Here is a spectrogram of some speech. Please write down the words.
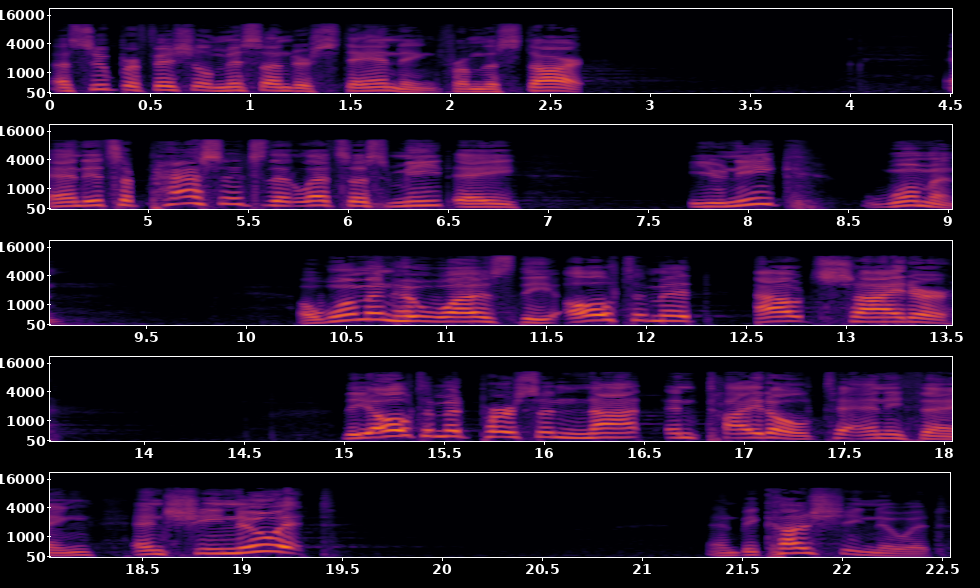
a superficial misunderstanding from the start. And it's a passage that lets us meet a unique woman, a woman who was the ultimate outsider, the ultimate person not entitled to anything, and she knew it. And because she knew it,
